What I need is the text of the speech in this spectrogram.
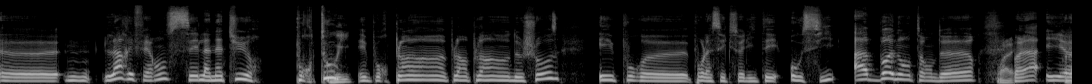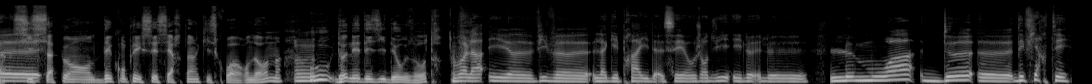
euh, la référence c'est la nature pour tout Oui. et pour plein, plein, plein de choses et pour euh, pour la sexualité aussi, à bon entendeur. Ouais. Voilà et Voilà. euh, Si ça peut en décomplexer certains qui se croient hors normes Mm. ou donner des idées aux autres. voilà et euh, vive la Gay Pride, c'est aujourd'hui et le, le, le mois de euh, des fiertés.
